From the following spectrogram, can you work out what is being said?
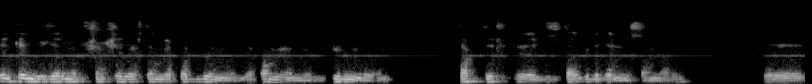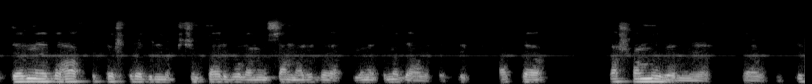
ben kendi üzerime düşen şeylerden yapabiliyor muyum, yapamıyor muyum bilmiyorum. Takdir e, bizi takip eden insanların. E, derneğe daha aktifleştirebilmek için talip olan insanları da yönetime davet ettik. Hatta başkanlığı vermeye davet ettik.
